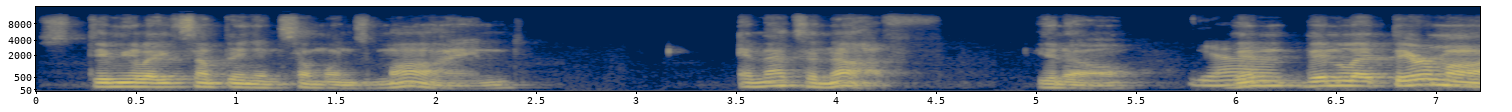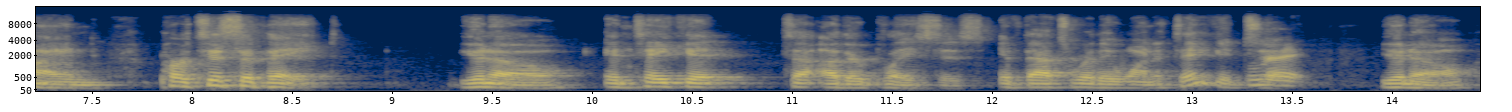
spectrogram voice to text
stimulate something in someone's mind, and that's enough, you know? Yeah. Then then let their mind participate you know and take it to other places if that's where they want to take it to Right. you know?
